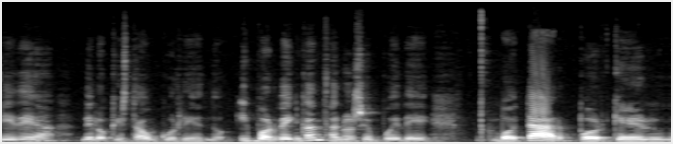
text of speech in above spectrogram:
ni idea de lo que está ocurriendo. Y por venganza no se puede votar, porque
